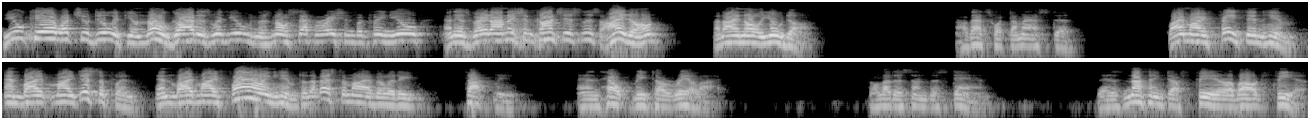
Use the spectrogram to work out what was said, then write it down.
Do you care what you do if you know God is with you and there's no separation between you and His great omniscient consciousness? I don't, and I know you don't. Now that's what the Master, by my faith in Him and by my discipline and by my following Him to the best of my ability, taught me and helped me to realize. So let us understand there's nothing to fear about fear,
